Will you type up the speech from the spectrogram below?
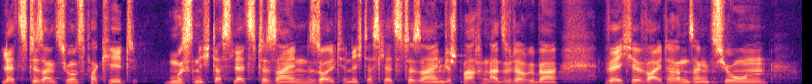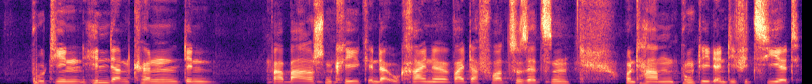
letzte Sanktionspaket muss nicht das letzte sein, sollte nicht das letzte sein. Wir sprachen also darüber, welche weiteren Sanktionen Putin hindern können, den barbarischen Krieg in der Ukraine weiter fortzusetzen und haben Punkte identifiziert,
